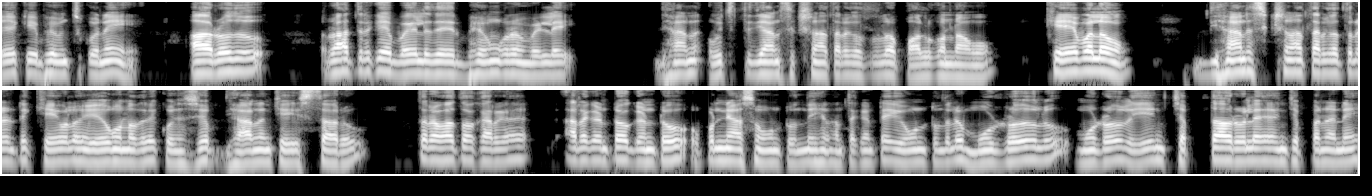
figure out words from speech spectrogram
ఏకీభవించుకొని ఆ రోజు రాత్రికే బయలుదేరి భీమవరం వెళ్ళి ధ్యాన ఉచిత ధ్యాన శిక్షణ తరగతుల్లో పాల్గొన్నాము. కేవలం ధ్యాన శిక్షణ తరగతులు అంటే కేవలం ఏమున్నది కొంచెంసేపు ధ్యానం చేయిస్తారు. తర్వాత ఒక అరగంటో గంటో ఉపన్యాసం ఉంటుంది. అంతకంటే ఏముంటుందో మూడు రోజులు మూడు రోజులు ఏం చెప్తారులే అని చెప్పనని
